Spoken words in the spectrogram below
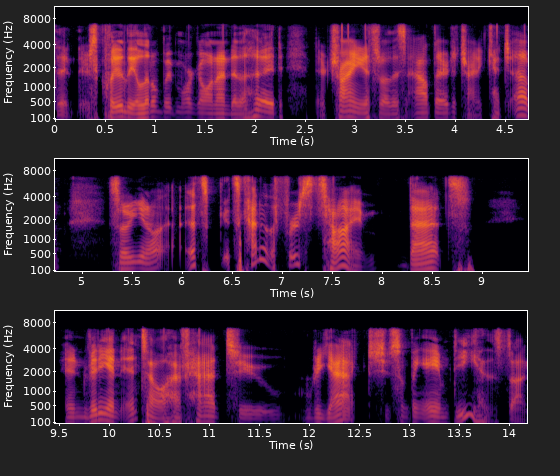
that there's clearly a little bit more going under the hood. They're trying to throw this out there to try to catch up. So you know, it's it's kind of the first time that Nvidia and Intel have had to react to something AMD has done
